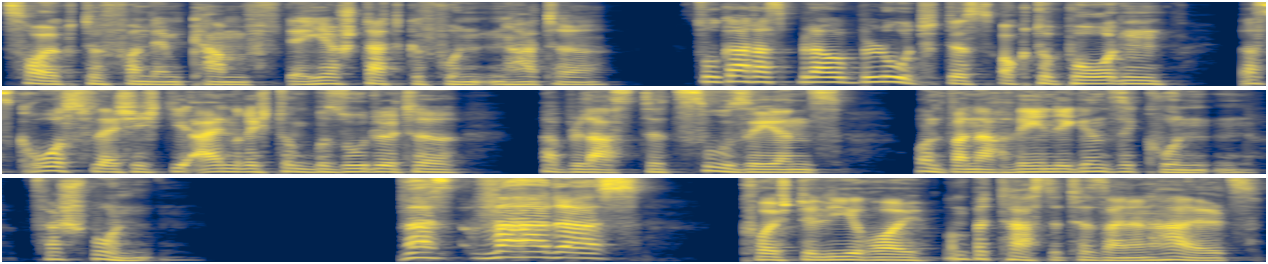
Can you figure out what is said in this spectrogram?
zeugte von dem Kampf, der hier stattgefunden hatte. Sogar das blaue Blut des Oktopoden, das großflächig die Einrichtung besudelte, verblasste zusehends und war nach wenigen Sekunden verschwunden. Was war das? keuchte Leroy und betastete seinen Hals.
